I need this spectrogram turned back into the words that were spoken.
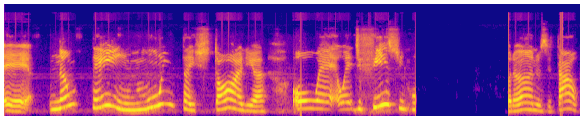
é, não tem muita história, ou é, ou é difícil encontrar contemporâneos e tal,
